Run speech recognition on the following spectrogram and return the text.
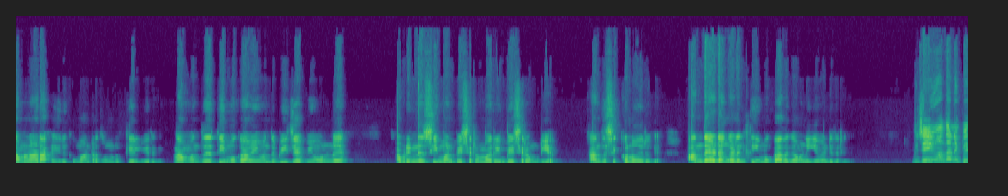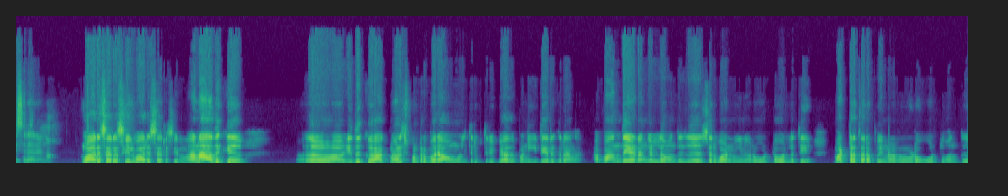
தமிழ்நாடாக இருக்குமான்றதும் ஒரு கேள்வி இருக்கு. நாம் வந்து திமுகவையும் வந்து பிஜேபியும் ஒன்று அப்படின்னு சீமான் பேசுகிற மாதிரியும் பேசிட முடியாது. அந்த சிக்கலும் இருக்கு. அந்த இடங்களில் திமுக அதை கவனிக்க வேண்டியது இருக்கு. விஜயும் அதானே பேசுறாருண்ணா வாரிசு அரசியல் வாரிசு அரசியல். ஆனால் அதுக்கு இதுக்கு அக்னாலஜ் பண்ணுற மாதிரி அவங்களும் திருப்பி திருப்பி அதை பண்ணிக்கிட்டே இருக்கிறாங்க. அப்போ அந்த இடங்கள்ல வந்து சிறுபான்மையினர் ஓட்டோ இல்லை மற்ற தரப்பினரோட ஓட்டு வந்து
